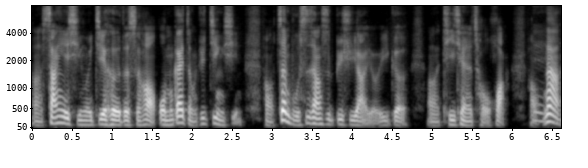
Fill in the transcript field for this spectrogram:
呃商业行为结合的时候，我们该怎么去进行？好，政府事实上是必须要有一个呃提前的筹划。好，对那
